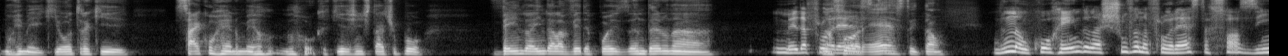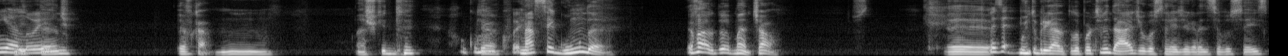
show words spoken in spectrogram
no remake e outra que sai correndo meio louca, que a gente tá, tipo, vendo ainda ela ver depois andando na, No meio da na floresta. floresta e tal. Não, correndo na chuva na floresta, sozinha à Gritando. noite. Eu ia ficar. Hum, acho que. Alguma que- coisa. Na segunda, eu falo, "Du- mano, tchau. É, é- Muito obrigado pela oportunidade. Eu gostaria de agradecer a vocês.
